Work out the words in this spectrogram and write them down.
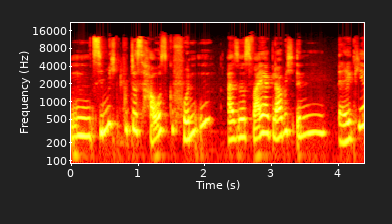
ein ziemlich gutes Haus gefunden. Also es war ja, glaube ich, in Belgien.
